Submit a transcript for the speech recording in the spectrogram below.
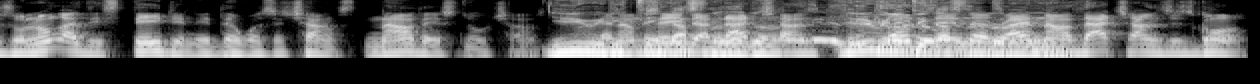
so long as they stayed in it, there was a chance. Now there's no chance. Do you really and I'm think saying that's that that gonna- chance. Do you really I'm think that's saying that right now that chance is gone.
